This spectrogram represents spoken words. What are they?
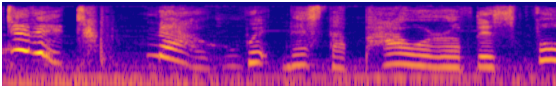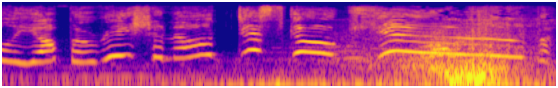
did it! Now witness the power of this fully operational Disco Cube!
